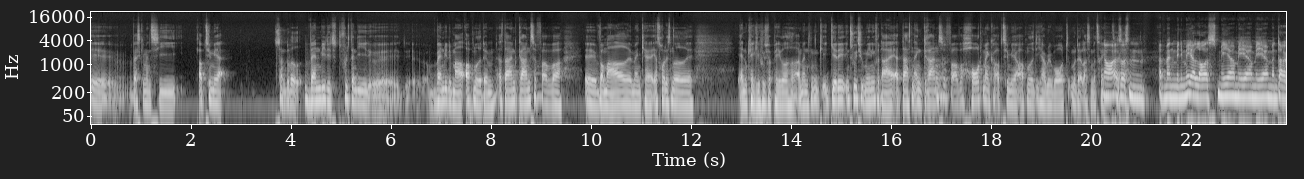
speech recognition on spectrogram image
øh, hvad skal man sige, optimere sådan du ved, vanvittigt, fuldstændig øh, vanvittigt meget op mod dem. Altså der er en grænse for, hvor, øh, hvor meget øh, man kan, jeg tror det er sådan noget, øh, ja, nu kan jeg ikke lige huske, hvad paperet hedder, men sådan, giver det intuitiv mening for dig, at der er sådan en grænse for, hvor hårdt man kan optimere op mod de her reward-modeller, som er trænet Nå, altså sådan, at man minimerer loss mere og mere og mere, men der er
